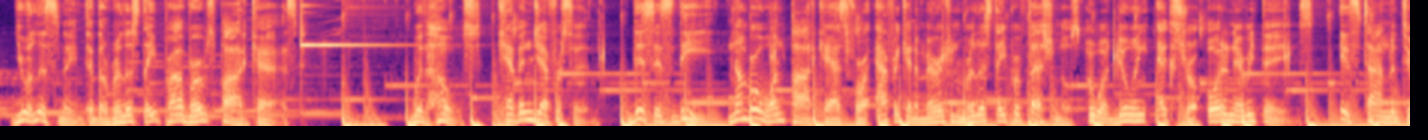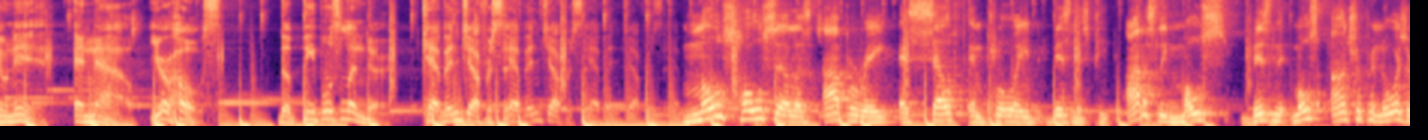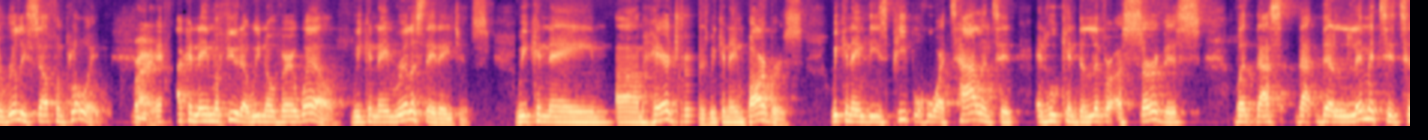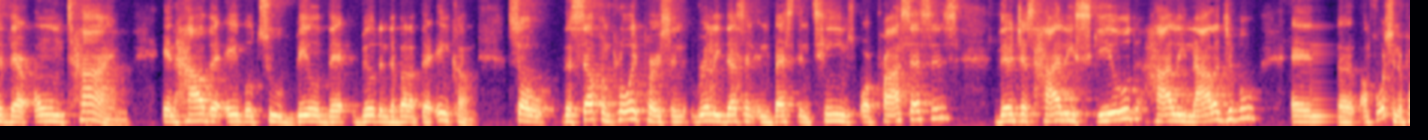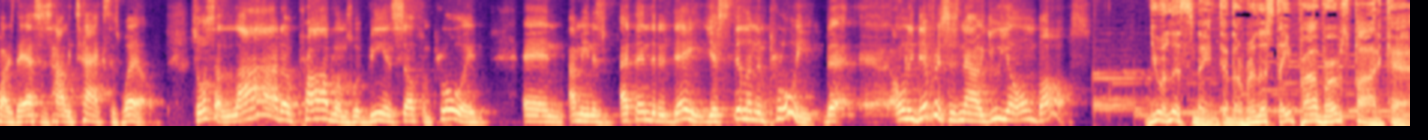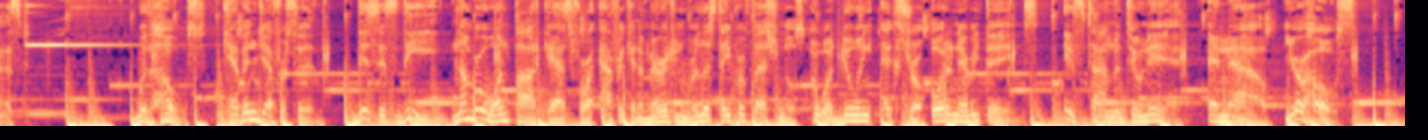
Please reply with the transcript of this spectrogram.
You're listening to the Real Estate Proverbs Podcast with host Kevin Jefferson. This is the number one podcast for African American real estate professionals who are doing extraordinary things. It's time to tune in. And now, your host, the people's lender, Kevin Jefferson. Kevin Jefferson. Kevin Jefferson. Most wholesalers operate as self-employed business people. Honestly, most business most entrepreneurs are really self-employed. Right. And I can name a few that we know very well. We can name real estate agents. We can name um, hairdressers. We can name barbers. We can name these people who are talented and who can deliver a service, but that's that they're limited to their own time in how they're able to build their build and develop their income. So the self-employed person really doesn't invest in teams or processes. They're just highly skilled, highly knowledgeable, and the unfortunate part is the ass is highly taxed as well. So it's a lot of problems with being self-employed. And I mean, it's at the end of the day, you're still an employee. The uh, only difference is now you your own boss. You're listening to the Real Estate Proverbs Podcast with host Kevin Jefferson. This is the number one podcast for African American real estate professionals who are doing extraordinary things. It's time to tune in. And now, your host,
